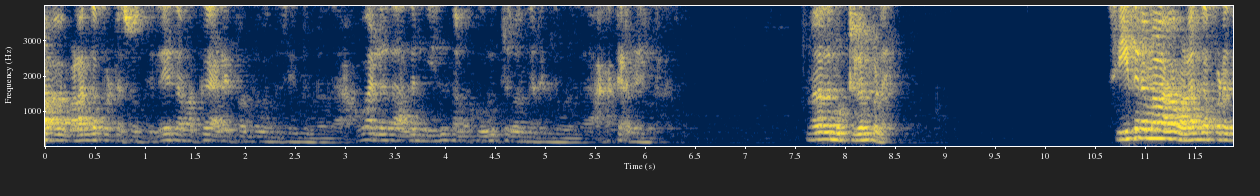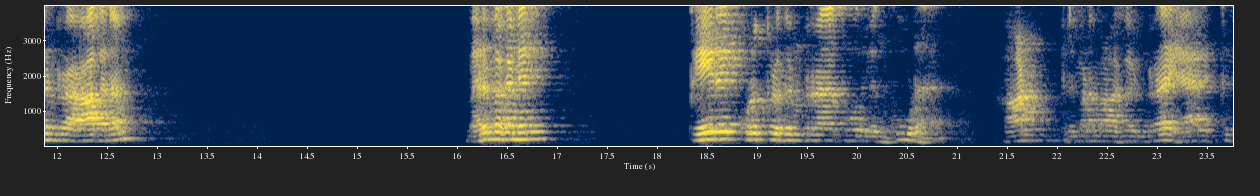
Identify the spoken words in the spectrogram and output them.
வ- வழங்கப்பட்ட சொத்திலே நமக்கு அரை பங்கு வந்து சேர்ந்து விடுவதாகவோ அல்லது அதன் மீது நமக்கு உறுத்து வந்தடைந்து விடுவதாக கருதுகின்றனர் அது முற்றிலும் பிழை. சீதனமாக வழங்கப்படுகின்ற ஆதனம் மருமகனின் பெயரை குறிப்பிடுகின்ற போதிலும் கூட ஆண் திருமணமாகின்ற யாருக்கு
